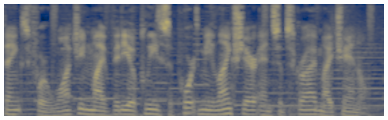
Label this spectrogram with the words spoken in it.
Thanks for watching my video please support me like share and subscribe my channel.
